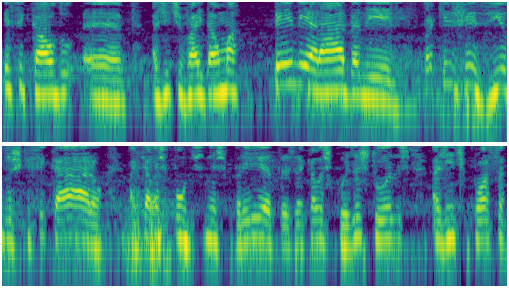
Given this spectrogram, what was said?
Esse caldo é, a gente vai dar uma peneirada nele, para aqueles resíduos que ficaram, aquelas pontinhas pretas, aquelas coisas todas, a gente possa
